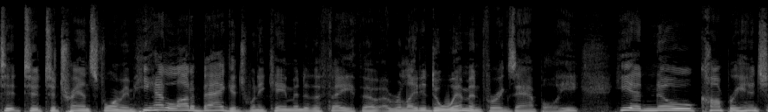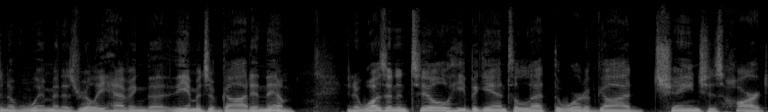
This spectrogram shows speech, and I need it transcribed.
to, to, to transform him. He had a lot of baggage when he came into the faith, uh, related to women, for example. He he had no comprehension of women as really having the, the image of God in them. And it wasn't until he began to let the Word of God change his heart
